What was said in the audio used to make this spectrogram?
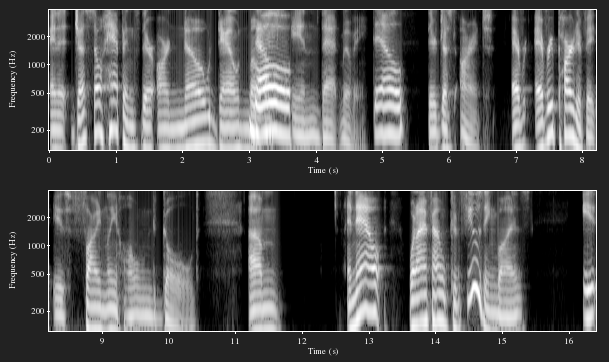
and it just so happens there are no down moments No. in that movie. No. There just aren't. Every every part of it is finely honed gold. Um and now what I found confusing was it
